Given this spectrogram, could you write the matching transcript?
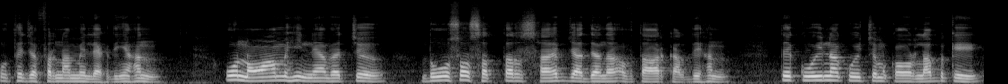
ਉੱਥੇ ਜਫਰਨਾਮੇ ਲਿਖਦੀਆਂ ਹਨ। ਉਹ ਨੌਂ ਮਹੀਨਿਆਂ ਵਿੱਚ 270 ਸਾਹਿਬਜ਼ਾਦਿਆਂ ਦਾ ਅਵਤਾਰ ਕਰਦੇ ਹਨ ਤੇ ਕੋਈ ਨਾ ਕੋਈ ਚਮਕੌਰ ਲੱਭ ਕੇ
